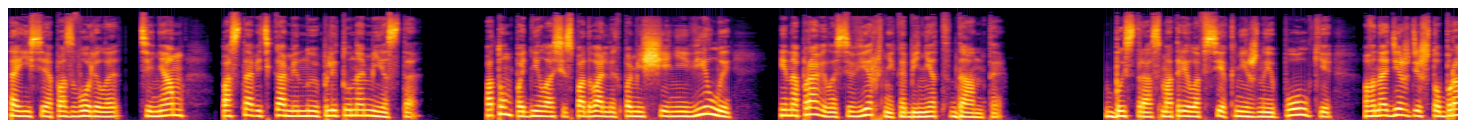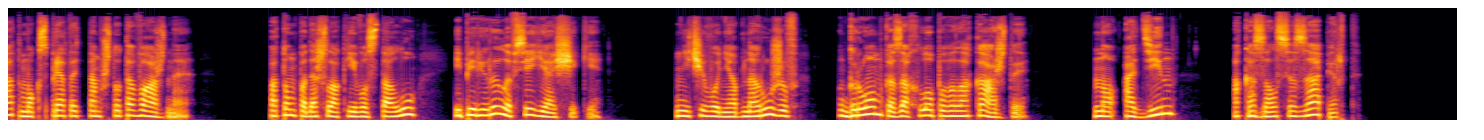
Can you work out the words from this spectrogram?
Таисия позволила теням поставить каменную плиту на место. Потом поднялась из подвальных помещений виллы и направилась в верхний кабинет Данте. Быстро осмотрела все книжные полки в надежде, что брат мог спрятать там что-то важное. Потом подошла к его столу и перерыла все ящики. Ничего не обнаружив, громко захлопывала каждый. Но один оказался заперт.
